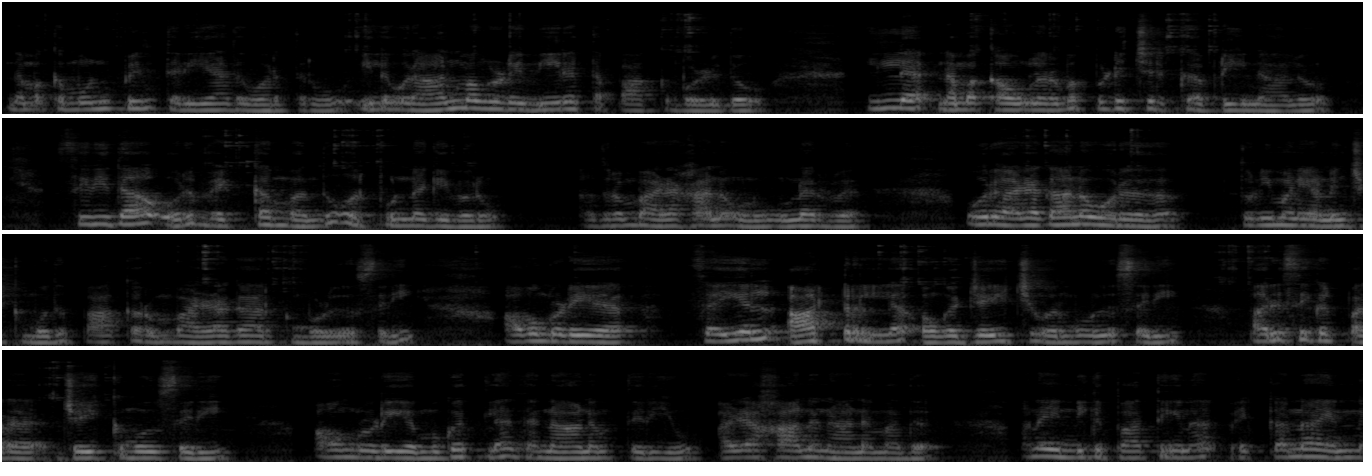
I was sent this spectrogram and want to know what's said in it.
நமக்கு முன்பின் தெரியாத ஒருத்தரோ இல்லை ஒரு ஆன்மங்களுடைய வீரத்தை பார்க்கும் பொழுதோ இல்லை நமக்கு அவங்கள ரொம்ப பிடிச்சிருக்கு அப்படின்னாலோ சிறிதாக ஒரு வெட்கம் வந்து ஒரு புன்னகை வரும். அது ரொம்ப அழகான ஒரு உணர்வு. ஒரு அழகான ஒரு துணிமணி அணிஞ்சிக்கும் போது பார்க்க ரொம்ப அழகாக இருக்கும் பொழுதும் சரி அவங்களுடைய செயல் ஆற்றலில் அவங்க ஜெயிச்சு வரும்பொழுதும் சரி பரிசுகள் பெற ஜெயிக்கும் போதும் சரி அவங்களுடைய முகத்தில் அந்த நாணம் தெரியும். அழகான நாணம் அது. ஆனால் இன்றைக்கி பார்த்தீங்கன்னா வெட்கம்னா என்ன?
